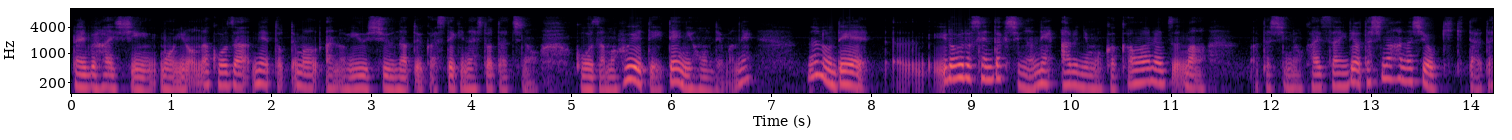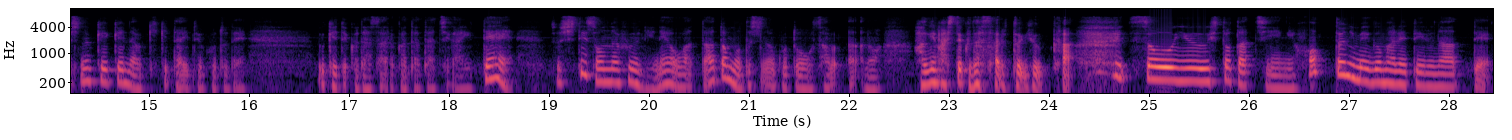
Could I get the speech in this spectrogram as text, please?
ライブ配信もういろんな講座ねとってもあの優秀なというか素敵な人たちの講座も増えていて日本でもね。なのでいろいろ選択肢がねあるにもかかわらずまあ私の開催で私の話を聞きたい私の経験談を聞きたいということで受けてくださる方たちがいてそしてそんな風にね終わった後も私のことをさあの励ましてくださるというか そういう人たちに本当に恵まれているなって、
